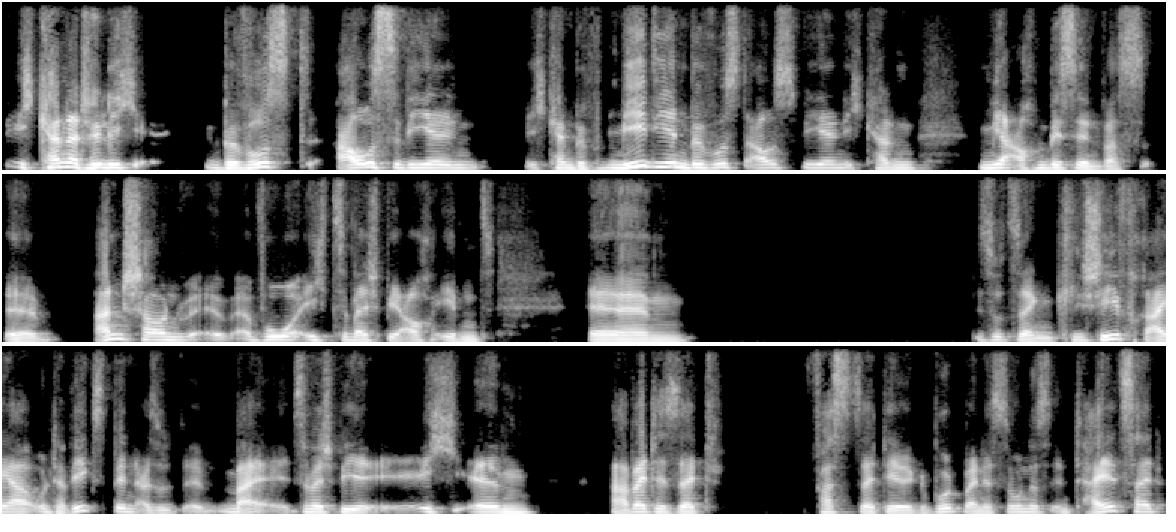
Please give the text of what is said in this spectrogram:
ich kann natürlich bewusst auswählen, ich kann Be Medien bewusst auswählen, ich kann mir auch ein bisschen was äh, anschauen, wo ich zum Beispiel auch eben ähm, sozusagen klischeefreier unterwegs bin. Also äh, mal, zum Beispiel, ich ähm, arbeite seit fast seit der Geburt meines Sohnes in Teilzeit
